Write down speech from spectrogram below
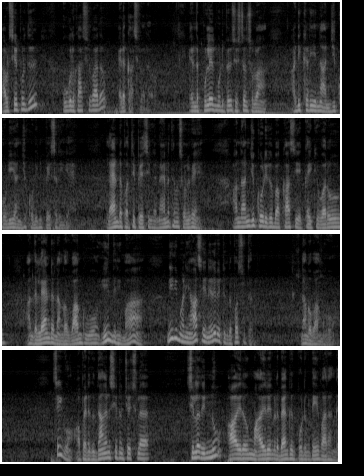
அப்படி சரி பொழுது உங்களுக்கு ஆசீர்வாதம் எனக்கு ஆசீர்வாதம். என்னோட பிள்ளைகள் மூணு பேரும் சிஸ்டர்னு சொல்லுவாங்க அடிக்கடி என்ன அஞ்சு கோடி அஞ்சு கோடின்னு பேசுகிறீங்க லேண்டை பற்றி பேசுங்க. நான் என்ன சொல்லுவேன்? அந்த அஞ்சு கோடி ரூபாய் காசு என் கைக்கு வரும். அந்த லேண்டை நாங்கள் வாங்குவோம். ஏன் தெரியுமா? நீதிமணி ஆசையை நிறைவேற்றுகிற பரிசுத்தர். நாங்கள் வாங்குவோம். செய்வோம். அப்போ எனக்கு நாங்கள் என்ன செய்யணும் சேர்ச்சில் சிலர் இன்னும் ஆயிரம் ஆயிரங்கிற பேங்க்குக்கு போட்டுக்கிட்டே வராங்க.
